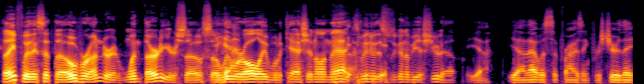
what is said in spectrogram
Thankfully, they set the over under at 130 or so, so yeah. we were all able to cash in on that because we knew this was going to be a shootout. Yeah, yeah, that was surprising for sure. They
